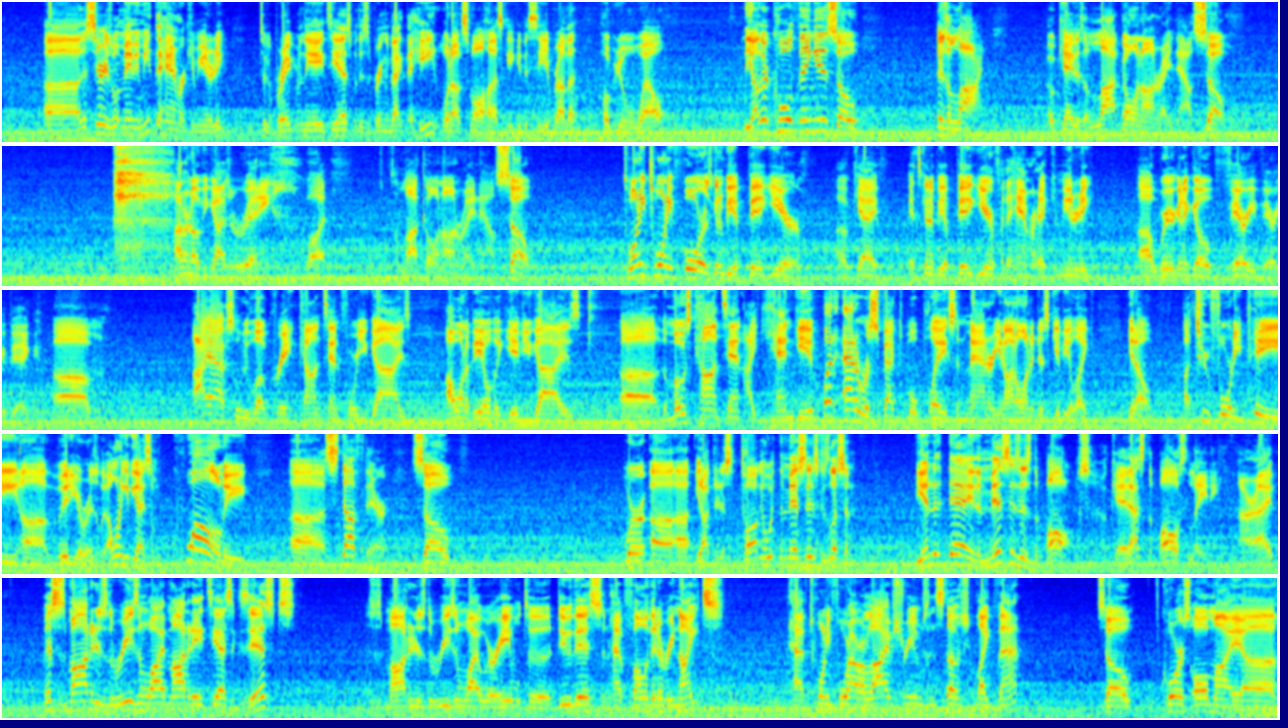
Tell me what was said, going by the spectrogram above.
Uh, this series what made me meet the Hammer community. Took a break from the ATS, but this is bringing back the heat. What up, Small Husky? Good to see you, brother. Hope you're doing well. The other cool thing is, so there's a lot. Okay, there's a lot going on right now. So, I don't know if you guys are ready, but there's a lot going on right now. So, 2024 is going to be a big year, okay? It's going to be a big year for the Hammerhead community. Uh, we're going to go very, very big. Um, I absolutely love creating content for you guys. I want to be able to give you guys uh, the most content I can give, but at a respectable place and manner. You know, I don't want to just give you like, you know, a 240p uh, video resolution. I want to give you guys some quality uh, stuff there. So we're, uh, uh, you know, they're just talking with the missus. Because listen, the end of the day, the missus is the boss. Okay, that's the boss lady. All right. Mrs. Modded is the reason why Modded ATS exists. Mrs. Modded is the reason why we're able to do this and have fun with it every night. Have 24 hour live streams and stuff like that. So, of course, all my, uh,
